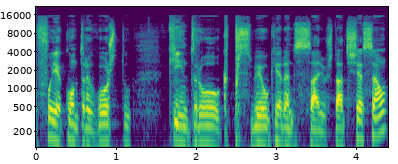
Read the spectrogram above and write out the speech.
foi a contragosto que entrou, que percebeu que era necessário o estado de exceção,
